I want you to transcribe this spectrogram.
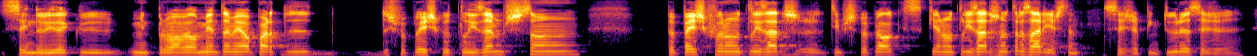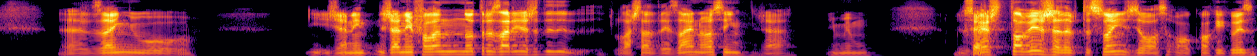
Sem dúvida que, muito provavelmente, a maior parte de- dos papéis que utilizamos são papéis que foram utilizados, eh, tipos de papel que, que eram utilizados noutras áreas, tanto seja pintura, seja eh, desenho ou. E já nem, já nem falando noutras áreas de. lá está, de design ou assim, já é mesmo. O resto, talvez, adaptações ou, ou qualquer coisa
